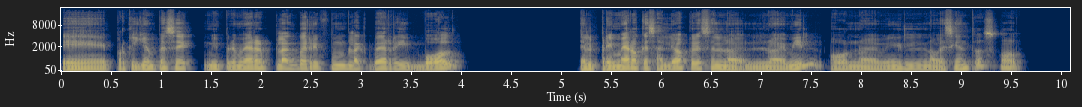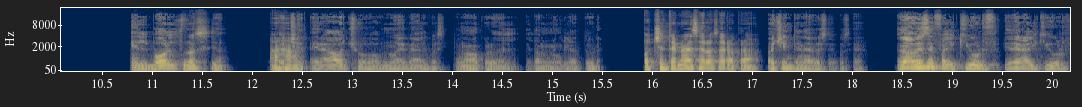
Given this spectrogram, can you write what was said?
Eh, porque yo empecé, mi primer BlackBerry fue un BlackBerry Bold. El primero que salió, creo que es el 9000 o 9900. El Bold. No sé. Era 8 o 9, algo así, no me acuerdo de, la nomenclatura. 8900, creo. 8900. No, a veces fue el Curve, ese era el Curve.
